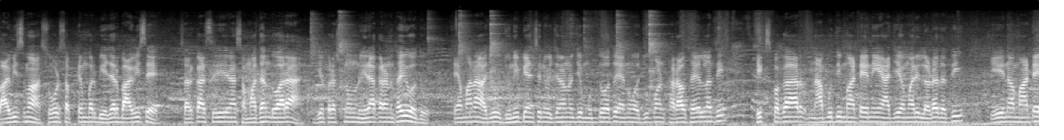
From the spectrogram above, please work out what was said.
બાવીસમાં, સોળ સપ્ટેમ્બર બે હજાર બાવીસે, સરકારશ્રીના સમાધાન દ્વારા જે પ્રશ્નોનું નિરાકરણ થયું હતું, તેમાંના હજુ જૂની પેન્શન યોજનાનો જે મુદ્દો હતો, એનો હજુ પણ ઠરાવ થયેલ નથી. ફિક્સ પગાર નાબૂદી માટેની આજે અમારી લડત હતી. એના માટે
